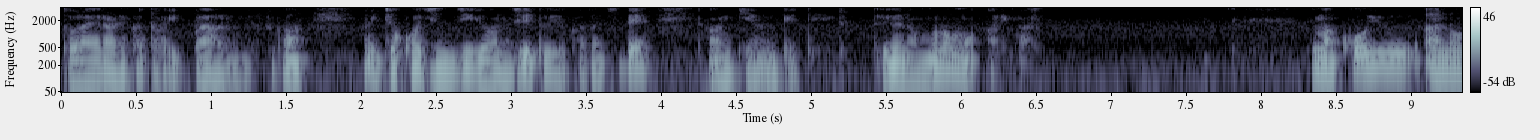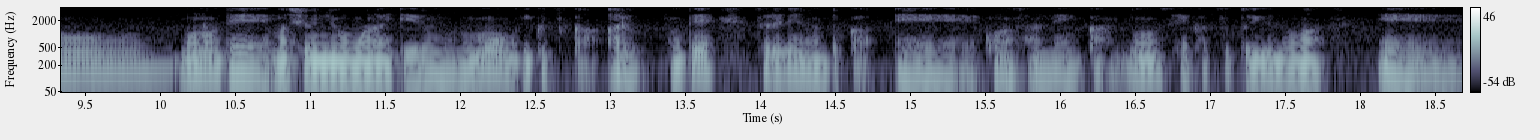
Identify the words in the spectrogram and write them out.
捉えられ方はいっぱいあるんですが、一応個人事業主という形で案件を受けているというようなものもあります。でまあ、こういう、あのもので、まあ、収入をもらえているものもいくつかあるので、それでなんとか、えー、この3年間の生活というのは、え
